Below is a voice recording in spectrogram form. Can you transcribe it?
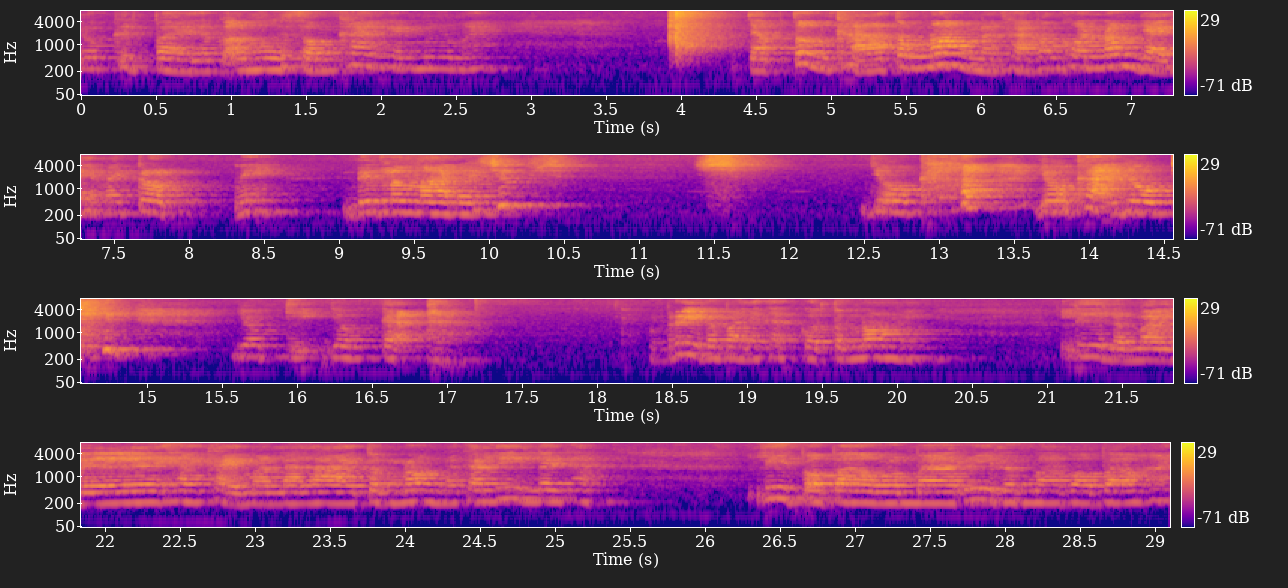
ยกขึ้นไปแล้วก็เอามือสองข้างเห็นมือไหมจับต้นขาตรงน่องนะคะ บางคนน่องใหญ่ใช่ไหมกดนี่ ดึงลงมาเลยชุบโยคะโยคะโยกิโยกิโยกะรีดลงมาเลยค่ะ กดตรงน่องนี่ รีดลงมาเลย ให้ไขมันละลายตรงน่องนะคะรีดเลยค่ะ รีดเบาๆลงมารีดลงมาเบาๆให้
